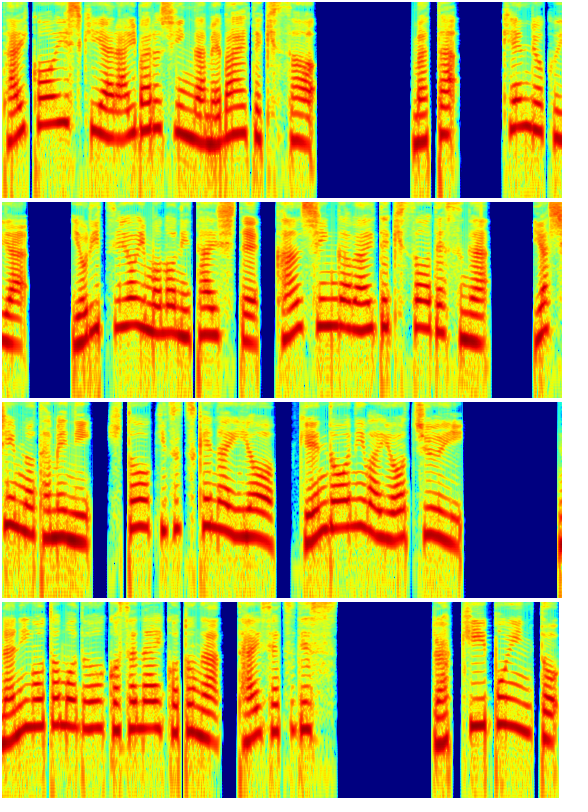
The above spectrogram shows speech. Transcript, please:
対抗意識やライバル心が芽生えてきそう。また、権力やより強いものに対して関心が湧いてきそうですが、野心のために人を傷つけないよう言動には要注意。何事も度を越さないことが大切です。ラッキーポイント。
